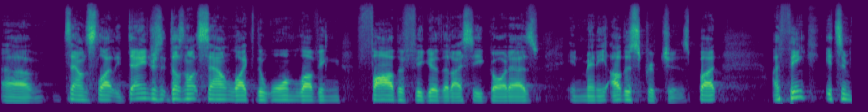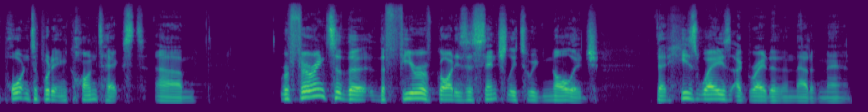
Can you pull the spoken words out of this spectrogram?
uh, sounds slightly dangerous. It does not sound like the warm, loving father figure that I see God as in many other scriptures. But I think it's important to put it in context. Um, referring to the, the fear of God is essentially to acknowledge that his ways are greater than that of man.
